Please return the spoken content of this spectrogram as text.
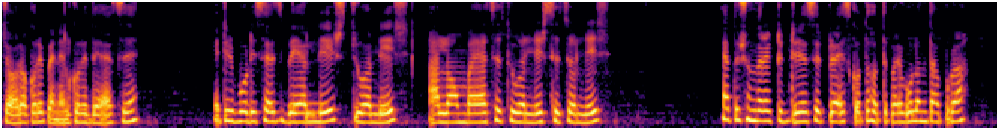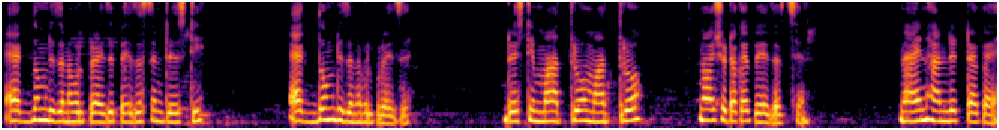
চওড়া করে প্যানেল করে দেয়া আছে। এটির বডি সাইজ বিয়াল্লিশ, চুয়াল্লিশ আর লম্বায় আছে চুয়াল্লিশ, ছেচল্লিশ। এত সুন্দর একটি ড্রেসের প্রাইস কত হতে পারে বলুন তো আপুরা? একদম রিজনেবল প্রাইসে পেয়ে যাচ্ছেন ড্রেসটি একদম রিজনেবল প্রাইসে ড্রেসটি মাত্র মাত্র নয়শো টাকায় পেয়ে যাচ্ছেন। নাইন হান্ড্রেড টাকায়।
